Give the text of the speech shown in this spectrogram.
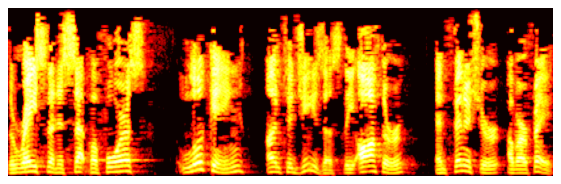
the race that is set before us, looking unto Jesus, the author and finisher of our faith.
